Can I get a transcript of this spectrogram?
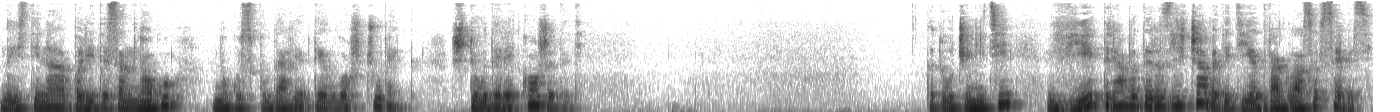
Наистина парите са много, но господарят е лош човек. Ще ударе кожата ти. Като ученици, вие трябва да различавате тия два гласа в себе си.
